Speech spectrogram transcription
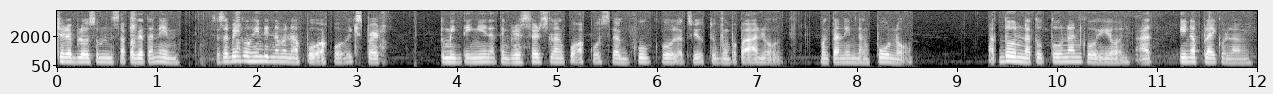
cherry blossom sa pagtatanim? Sasabihin ko hindi naman ako ako expert. Tumitingin at nag-research lang po ako sa Google at sa YouTube kung paano magtanim ng puno. At doon natutunan ko yon at in-apply ko lang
